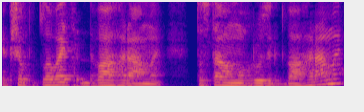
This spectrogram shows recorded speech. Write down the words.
Якщо поплавець 2 грами, то ставимо грузик 2 грами.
